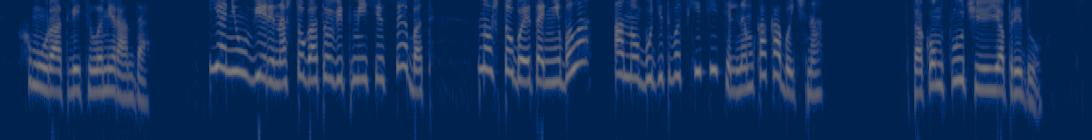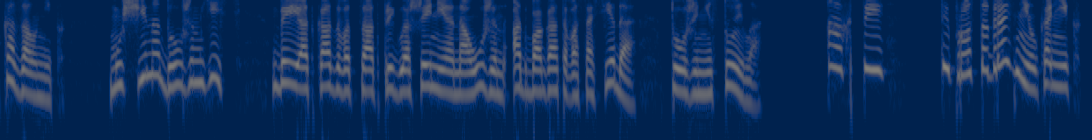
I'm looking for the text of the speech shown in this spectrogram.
– хмуро ответила Миранда. «Я не уверена, что готовит миссис Эббот, но что бы это ни было, оно будет восхитительным, как обычно». «В таком случае я приду», – сказал Ник мужчина должен есть, да и отказываться от приглашения на ужин от богатого соседа тоже не стоило. «Ах ты! Ты просто дразнил, Каник.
